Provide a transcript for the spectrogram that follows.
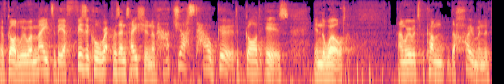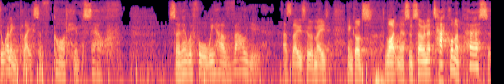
of God. We were made to be a physical representation of how, just how good God is in the world. And we were to become the home and the dwelling place of God Himself. So, therefore, we have value as those who are made in God's likeness. And so, an attack on a person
